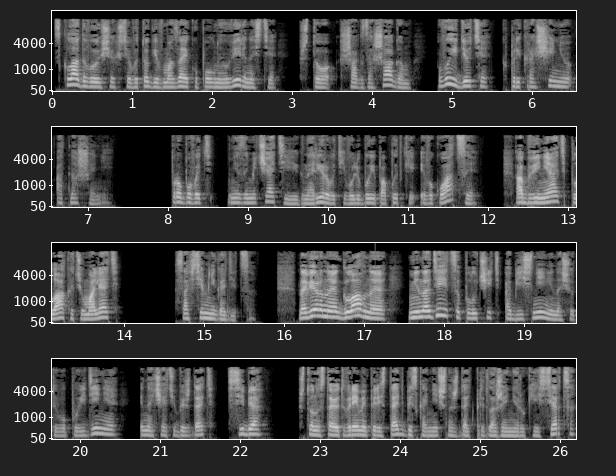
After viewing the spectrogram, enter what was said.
складывающихся в итоге в мозаику полной уверенности, что шаг за шагом вы идете к прекращению отношений. Пробовать не замечать и игнорировать его любые попытки эвакуации – Обвинять, плакать, умолять совсем не годится. Наверное, главное — не надеяться получить объяснение насчет его поведения и начать убеждать себя, что настает время перестать бесконечно ждать предложения руки и сердца,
